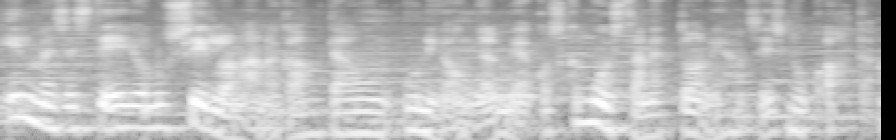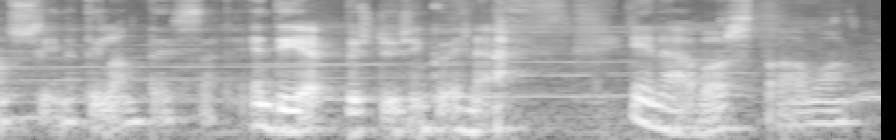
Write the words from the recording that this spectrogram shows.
ilmeisesti ei ollut silloin ainakaan mitään uniongelmia, koska muistan, että on ihan siis nukahtanut siinä tilanteessa. En tiedä, pystyisinkö enää, enää vastaamaan.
